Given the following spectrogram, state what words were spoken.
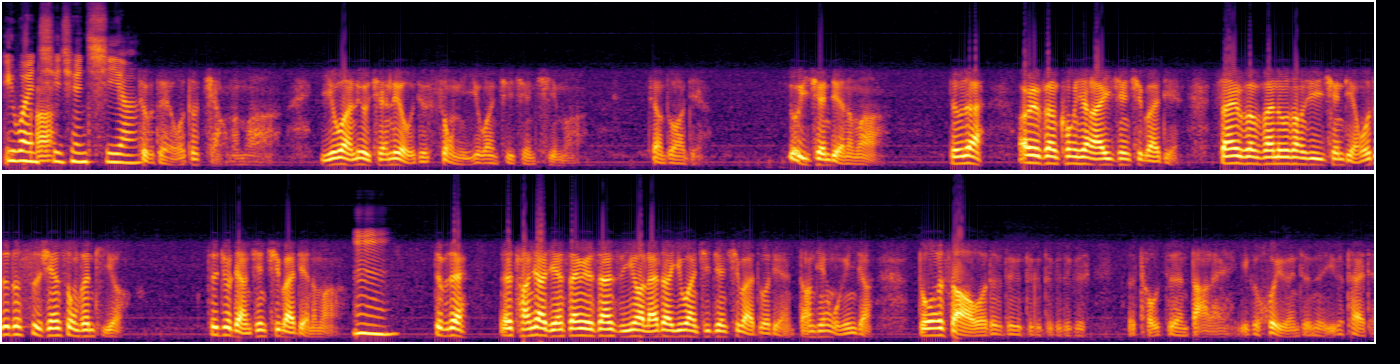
一万七千七啊，对不对？我都讲了嘛，一万六千六我就送你一万七千七嘛，这样多少点？又一千点了嘛，对不对？二月份空下来一千七百点，三月份翻多上去一千点，我这都事先送分题哦，这就两千七百点了嘛，嗯对不对？那长假前三月三十一号来到一万七千七百多点，当天我跟你讲，多少我的这个这个这个这个呃投资人打来一个会员，真的一个太太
